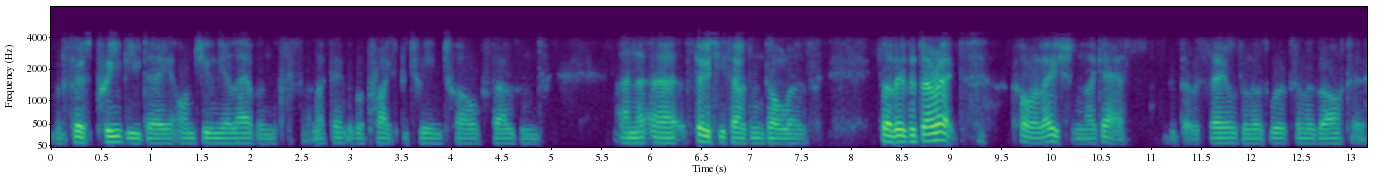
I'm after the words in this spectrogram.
the first preview day on June the 11th, and I think they were priced between twelve thousand and uh, thirty thousand dollars. So there's a direct correlation, I guess, with those sales and those works and those artists.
